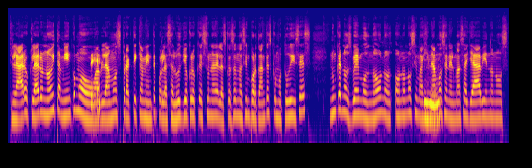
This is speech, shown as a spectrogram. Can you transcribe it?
Claro, claro, ¿no? Y también como hablamos prácticamente por la salud, yo creo que es una de las cosas más importantes, como tú dices, nunca nos vemos, ¿no? o no nos imaginamos en el más allá, viéndonos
